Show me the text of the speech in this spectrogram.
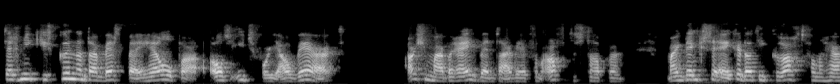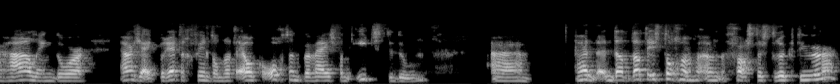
techniekjes kunnen daar best bij helpen als iets voor jou werkt. Als je maar bereid bent daar weer van af te stappen. Maar ik denk zeker dat die kracht van herhaling door, nou, als jij het prettig vindt om dat elke ochtend bewijs van iets te doen, uh, dat, dat is toch een, vaste structuur.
